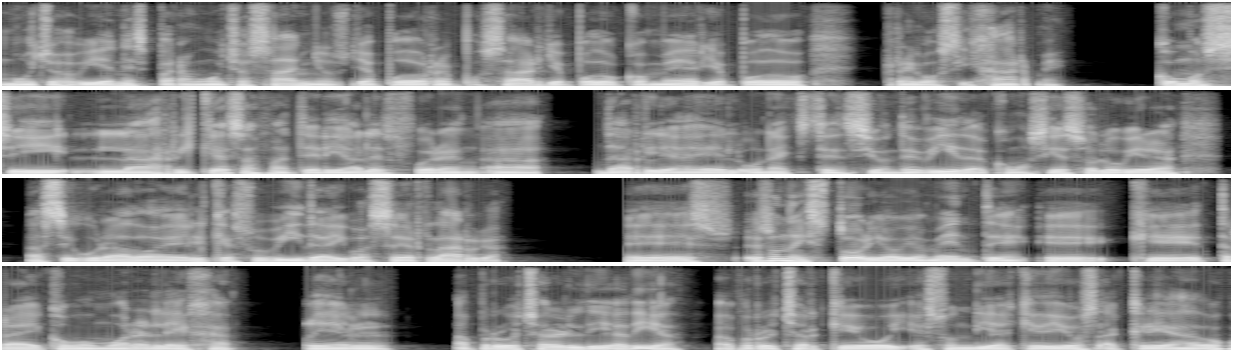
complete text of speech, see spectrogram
muchos bienes para muchos años. Ya puedo reposar, ya puedo comer, ya puedo regocijarme. Como si las riquezas materiales fueran a darle a él una extensión de vida, como si eso le hubiera asegurado a él que su vida iba a ser larga. Es, una historia, obviamente, eh, que trae como moraleja el aprovechar el día a día, aprovechar que hoy es un día que Dios ha creado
